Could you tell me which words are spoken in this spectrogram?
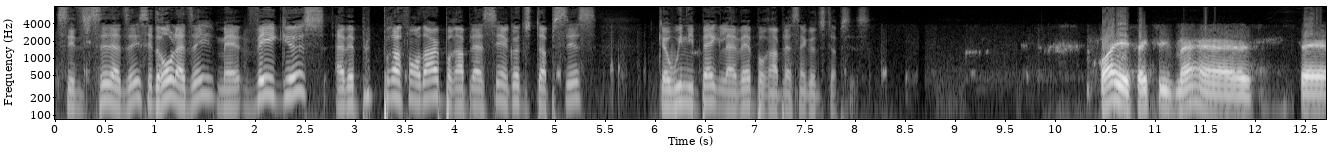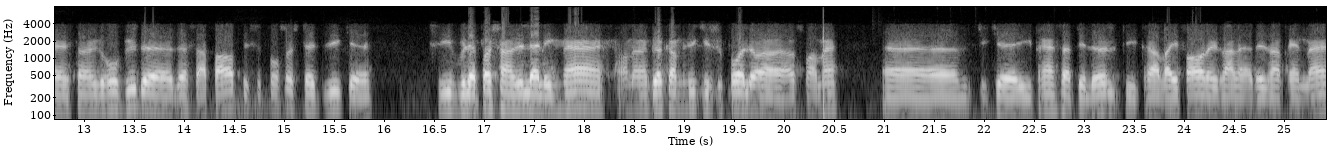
c'est difficile à dire. C'est drôle à dire, mais Vegas avait plus de profondeur pour remplacer un gars du top 6 que Winnipeg l'avait pour remplacer un gars du top 6. Oui, effectivement. Euh, c'est un gros but de, sa part. Puis c'est pour ça que je te dis que s'il voulait pas changer l'alignement, on a un gars comme lui qui joue pas là, en ce moment. Euh, puis qu'il prend sa pilule, puis il travaille fort dans les, entraînements.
